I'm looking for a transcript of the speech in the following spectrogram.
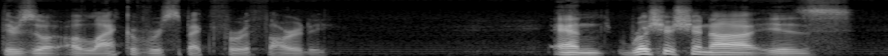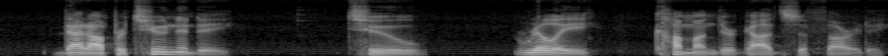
There's a, a lack of respect for authority. And Rosh Hashanah is that opportunity to really come under God's authority.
